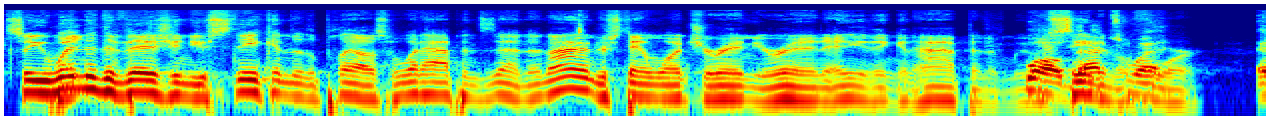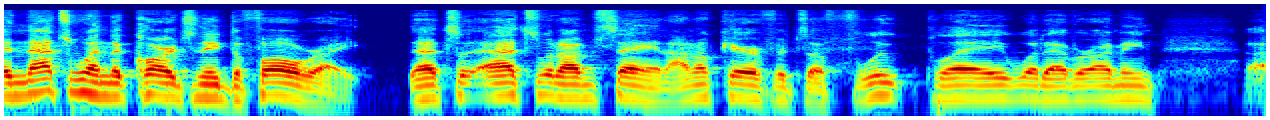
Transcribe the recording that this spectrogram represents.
So you win the division, you sneak into the playoffs. What happens then? And I understand once you're in, you're in. Anything can happen. We've well, that's when, and that's when the cards need to fall right. That's that's what I'm saying. I don't care if it's a fluke play, whatever. I mean, uh,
